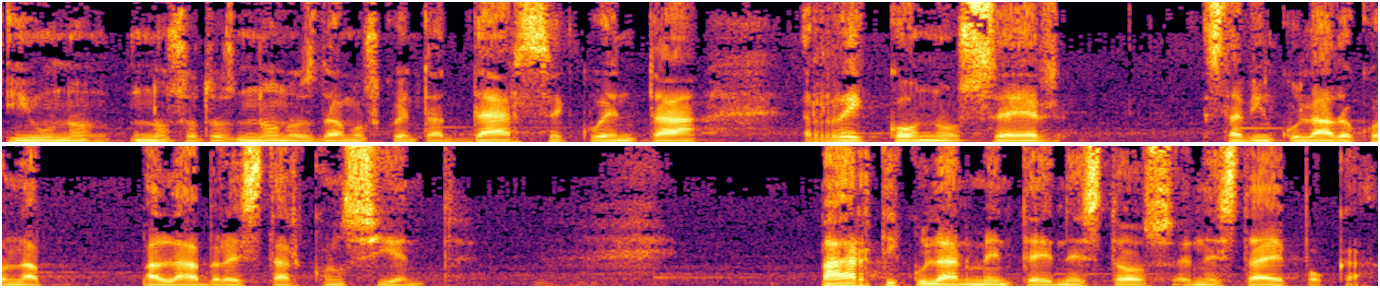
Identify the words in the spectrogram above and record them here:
y uno, nosotros no nos damos cuenta. Darse cuenta, reconocer, está vinculado con la palabra estar consciente. Particularmente en, estos, en esta época,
